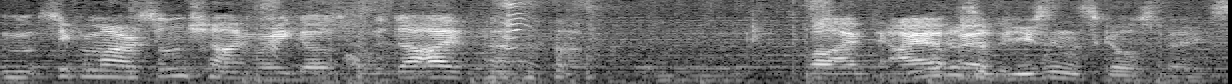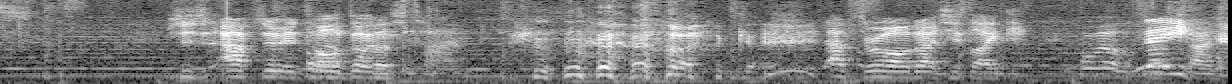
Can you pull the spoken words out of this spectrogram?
m- Super Mario Sunshine where he goes for the dive. well, I, I You're have just abusing the skills face. She's after it's For all done. first time. Okay. After all that, she's like, Probably not the they first time she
